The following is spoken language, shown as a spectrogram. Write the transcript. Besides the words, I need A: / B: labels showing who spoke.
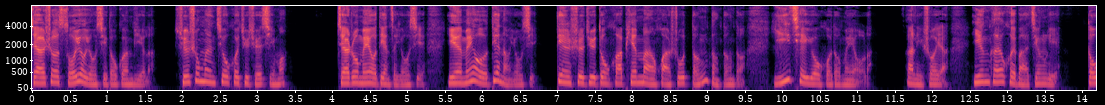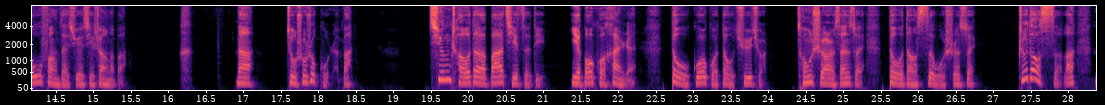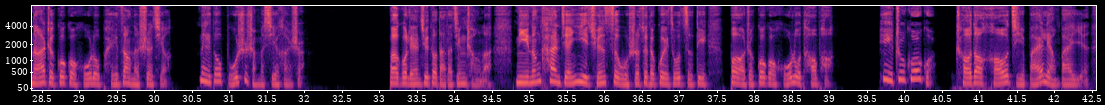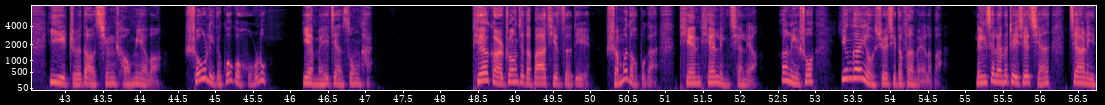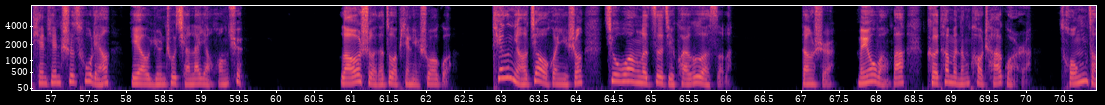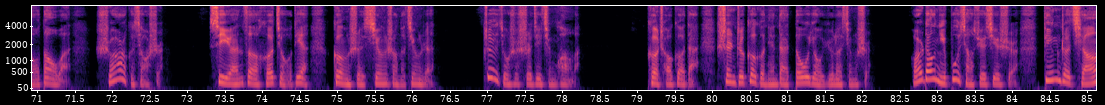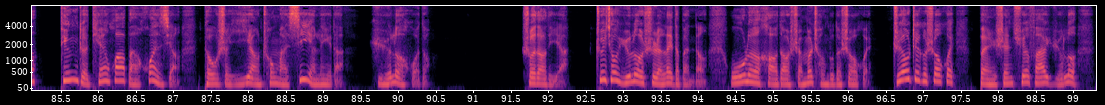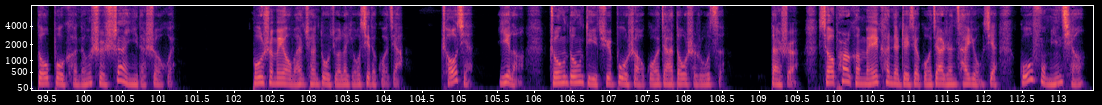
A: 假设所有游戏都关闭了，学生们就会去学习吗？假如没有电子游戏，也没有电脑游戏、电视剧、动画片、漫画书等等等等，一切诱惑都没有了，按理说呀，应该会把精力都放在学习上了吧？那就说说古人吧。清朝的八旗子弟，也包括汉人，斗蝈蝈、斗蛐蛐，从十二三岁斗到四五十岁。直到死了，拿着蝈蝈葫芦陪葬的事情，那都不是什么稀罕事儿。八国联军都打到京城了，你能看见一群四五十岁的贵族子弟抱着蝈蝈葫芦逃跑？一只蝈蝈炒到好几百两白银，一直到清朝灭亡，手里的蝈蝈葫芦也没见松开。铁杆庄稼的八旗子弟什么都不干，天天领钱粮，按理说应该有学习的氛围了吧？领下来的这些钱，家里天天吃粗粮，也要匀出钱来养黄雀。老舍的作品里说过，听鸟叫唤一声，就忘了自己快饿死了。当时没有网吧，可他们能泡茶馆啊，从早到晚十二个小时。戏园子和酒店更是兴盛的惊人，这就是实际情况了。各朝各代，甚至各个年代都有娱乐形式。而当你不想学习时，盯着墙、盯着天花板幻想，都是一样充满吸引力的娱乐活动。说到底呀，追求娱乐是人类的本能。无论好到什么程度的社会，只要这个社会本身缺乏娱乐，都不可能是善意的社会。不是没有完全杜绝了游戏的国家，朝鲜、伊朗、中东地区不少国家都是如此。但是小胖可没看见这些国家人才涌现，国富民强，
